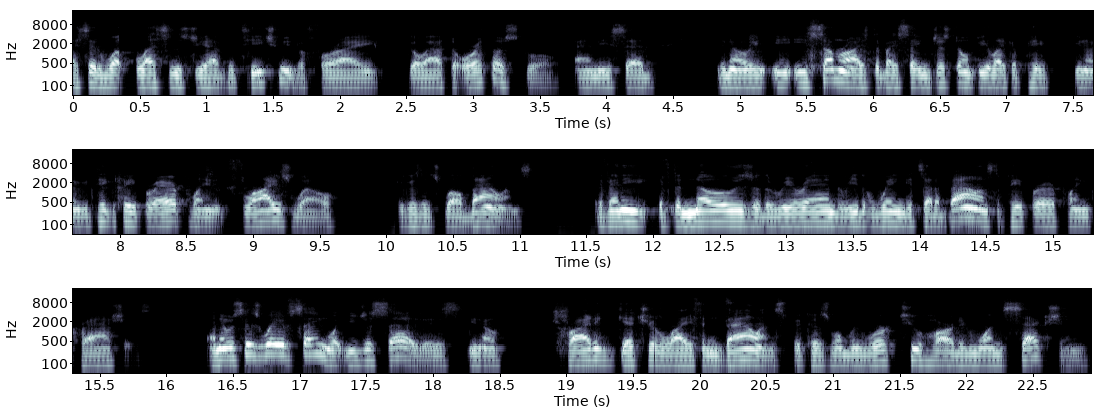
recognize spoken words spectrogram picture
I said, what lessons do you have to teach me before I go out to ortho school? And he said, you know, he, he summarized it by saying, just don't be like a paper, you know, if you take a paper airplane, it flies well because it's well balanced. If any, if the nose or the rear end or either wing gets out of balance, the paper airplane crashes. And it was his way of saying what you just said is, you know, try to get your life in balance because when we work too hard in one section,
